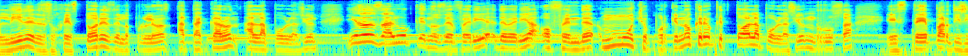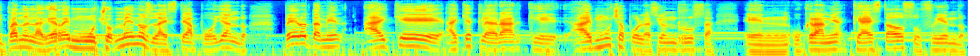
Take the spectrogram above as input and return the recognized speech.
líderes o gestores de los problemas, atacaron a la población. Y eso es algo que nos debería, debería ofender mucho, porque no creo que toda la población rusa esté participando en la guerra y mucho menos la esté apoyando. Pero también hay que, hay que aclarar que hay mucha población rusa en Ucrania que ha estado sufriendo.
